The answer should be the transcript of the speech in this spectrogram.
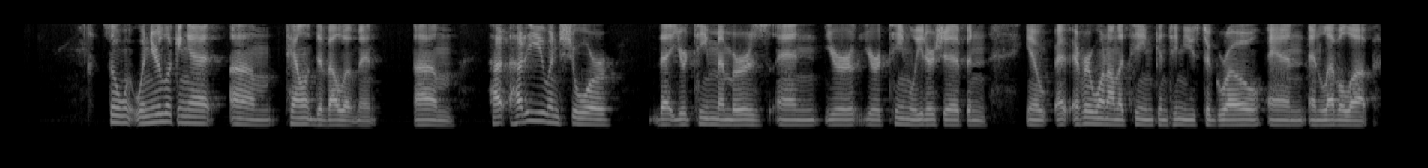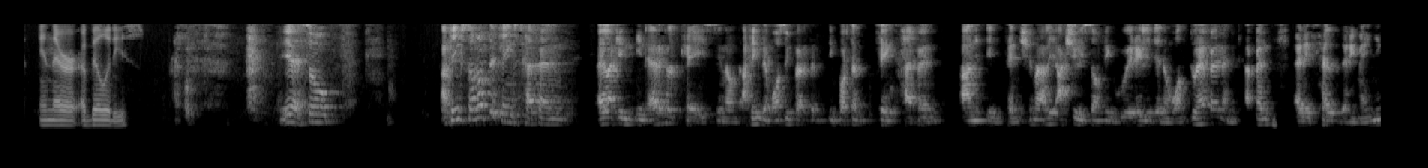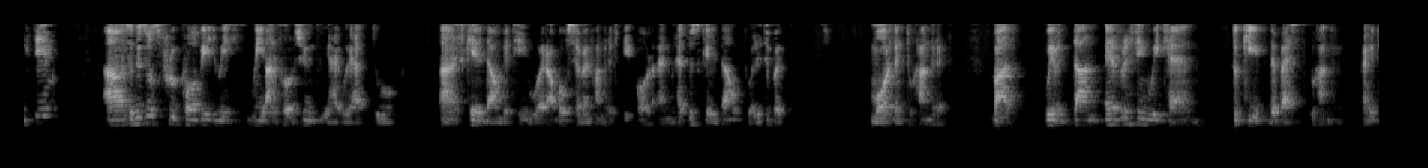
So when you're looking at um, talent development, um, how how do you ensure that your team members and your your team leadership and you know everyone on the team continues to grow and and level up in their abilities? Yeah, so I think some of the things happen, like in, in AirHelp case, you know, I think the most important, important thing happened unintentionally. Actually, something we really didn't want to happen, and it happened, and it helped the remaining team. Uh, so this was through COVID. We we unfortunately had, we had to uh, scale down the team. We were above 700 people, and we had to scale down to a little bit more than 200. But we've done everything we can to keep the best 200, right?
